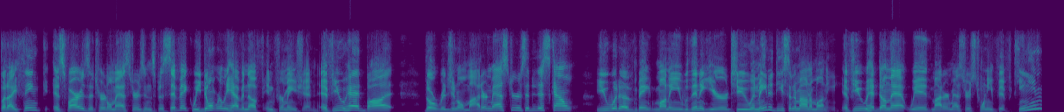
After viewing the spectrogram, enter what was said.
but I think as far as Eternal Masters in specific, we don't really have enough information. If you had bought the original Modern Masters at a discount, you would have made money within a year or two and made a decent amount of money. If you had done that with Modern Masters 2015,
